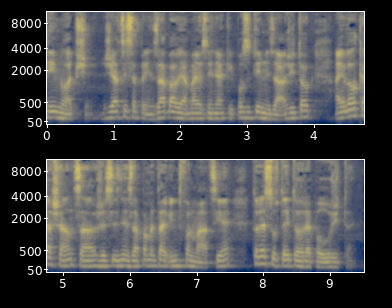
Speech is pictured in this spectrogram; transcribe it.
tým lepšie. Žiaci sa pri nej zabavia majú z nej nejaký pozitívny zážitok a je veľká šanca, že si z nej zapamätajú informácie, ktoré sú v tejto hre použité.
